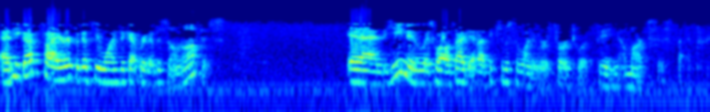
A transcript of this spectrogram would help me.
And he got fired because he wanted to get rid of his own office. And he knew as well as I did, I think he was the one who referred to it being a Marxist factory.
